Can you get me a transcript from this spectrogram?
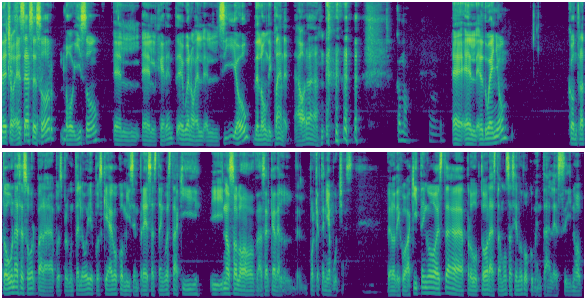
de hecho, ese asesor lo hizo el, gerente, bueno, el, CEO de Lonely Planet. Ahora. ¿Cómo? Eh, el, dueño contrató un asesor para pues preguntarle, oye, pues qué hago con mis empresas, tengo esta aquí, y, no solo acerca del, porque tenía muchas, pero dijo, aquí tengo esta productora, estamos haciendo documentales y no,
